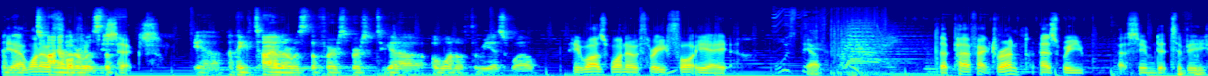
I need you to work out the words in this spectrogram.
And yeah, then 104 Tyler was the yeah. I think Tyler was the first person to get a, a 103 as well. He was 103 48. Yep. The perfect run, as we assumed it to be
